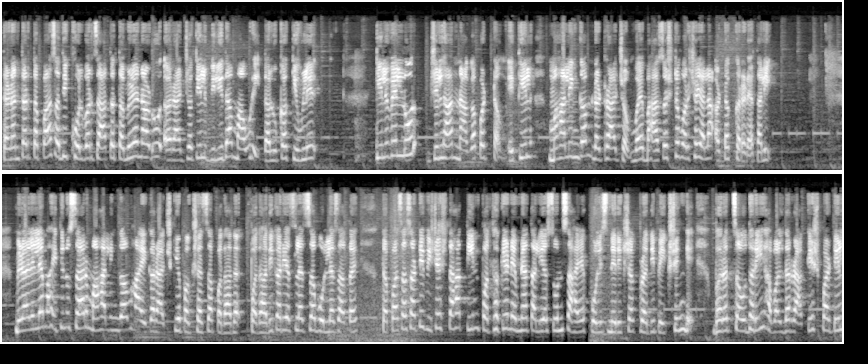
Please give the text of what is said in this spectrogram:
त्यानंतर तपास अधिक खोलवर जात तमिळनाडू राज्यातील विलिदा मावळी तालुका किवले किलवेल्लूर जिल्हा नागापट्टम येथील महालिंगम नटराजम वय बासष्ट वर्ष याला अटक करण्यात आली. मिळालेल्या माहितीनुसार महालिंगम हा एका राजकीय पक्षाचा पदाध- पदाधिकारी असल्याचं बोललं जात आहे. तपासासाठी विशेषतः तीन पथके नेमण्यात आली असून सहाय्यक पोलीस निरीक्षक प्रदीप एकशिंगे भरत चौधरी हवालदार राकेश पाटील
